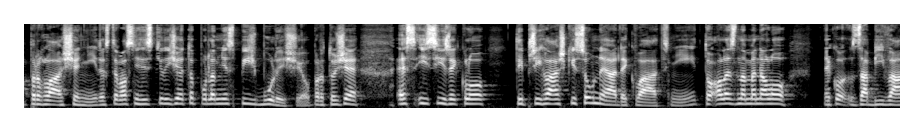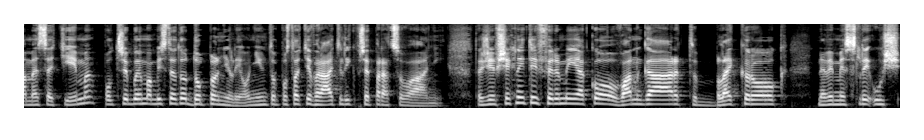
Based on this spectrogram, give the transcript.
prohlášení, tak jste vlastně zjistili, že je to podle mě spíš bullish, jo? protože SEC řeklo, ty přihlášky jsou neadekvátní, to ale znamenalo jako zabýváme se tím, potřebujeme, abyste to doplnili. Oni jim to v podstatě vrátili k přepracování. Takže všechny ty firmy jako Vanguard, BlackRock, nevím, jestli už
